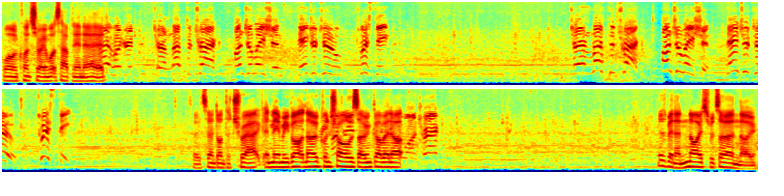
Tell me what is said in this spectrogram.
While we're concentrating what's happening ahead. 500. Turn left to track. Undulation. Danger two. Twisty. Turn left to track. Undulation. Danger two. Twisty. So we turned onto track, and then we got no control zone coming up. There's been a nice return though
